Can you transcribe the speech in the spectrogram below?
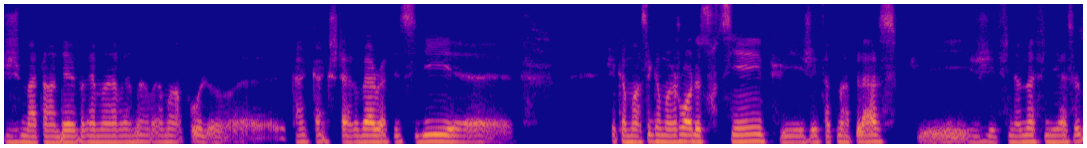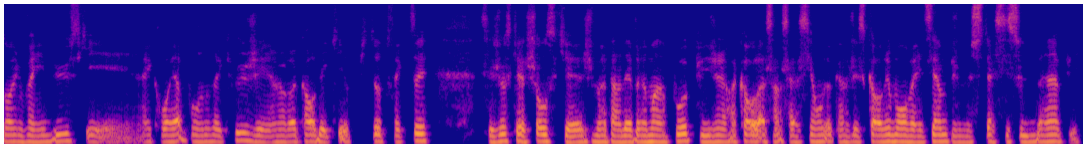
je m'attendais vraiment, vraiment, vraiment pas. Là. Euh, quand, quand je suis arrivé à Rapid City, euh, j'ai commencé comme un joueur de soutien, puis j'ai fait ma place, puis j'ai finalement fini la saison avec 20 buts, ce qui est incroyable pour une recrue. J'ai un record d'équipe, puis tout. Fait que, c'est juste quelque chose que je m'attendais vraiment pas, puis j'ai encore la sensation, là, quand j'ai scoré mon 20e, puis je me suis assis sur le banc, puis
